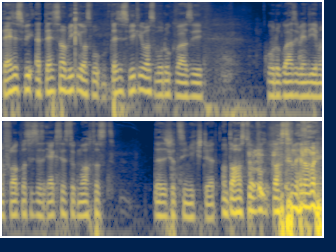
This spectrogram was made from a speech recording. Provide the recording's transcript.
Das ist, äh, das war wirklich was, wo, das ist wirklich was, wo du quasi, du quasi, wenn dir jemand fragt, was ist das Ärgste, was du gemacht hast, das ist schon ziemlich gestört. Und da hast du einfach, da hast du nicht einmal,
